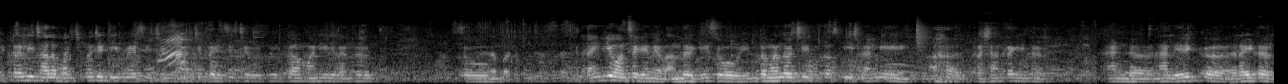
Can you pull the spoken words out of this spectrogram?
లిటరల్లీ చాలా మంచి మంచి టీమ్మేట్స్ ఇచ్చింది మంచి ఫ్రెండ్స్ ఇచ్చారు దుర్గా మనీ వీళ్ళందరూ. So thank you once again అందరికీ. సో ఇంతమంది వచ్చి ఇంత స్పీచ్లు అన్నీ ప్రశాంతంగా విన్నారు అండ్ నా లిరిక్ రైటర్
